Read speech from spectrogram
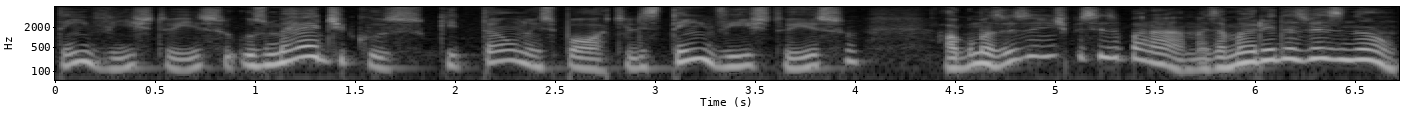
têm visto isso. Os médicos que estão no esporte, eles têm visto isso. Algumas vezes a gente precisa parar, mas a maioria das vezes não.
